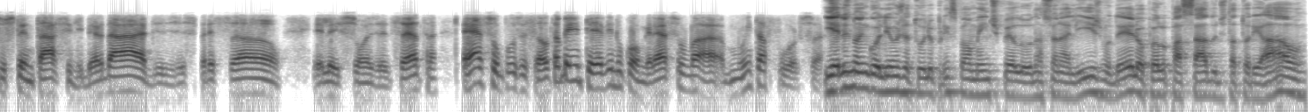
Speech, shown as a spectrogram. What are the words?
sustentasse liberdades de expressão, eleições, etc. Essa oposição também teve no Congresso uma, muita força. E eles não engoliam Getúlio principalmente pelo nacionalismo dele ou pelo passado ditatorial?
